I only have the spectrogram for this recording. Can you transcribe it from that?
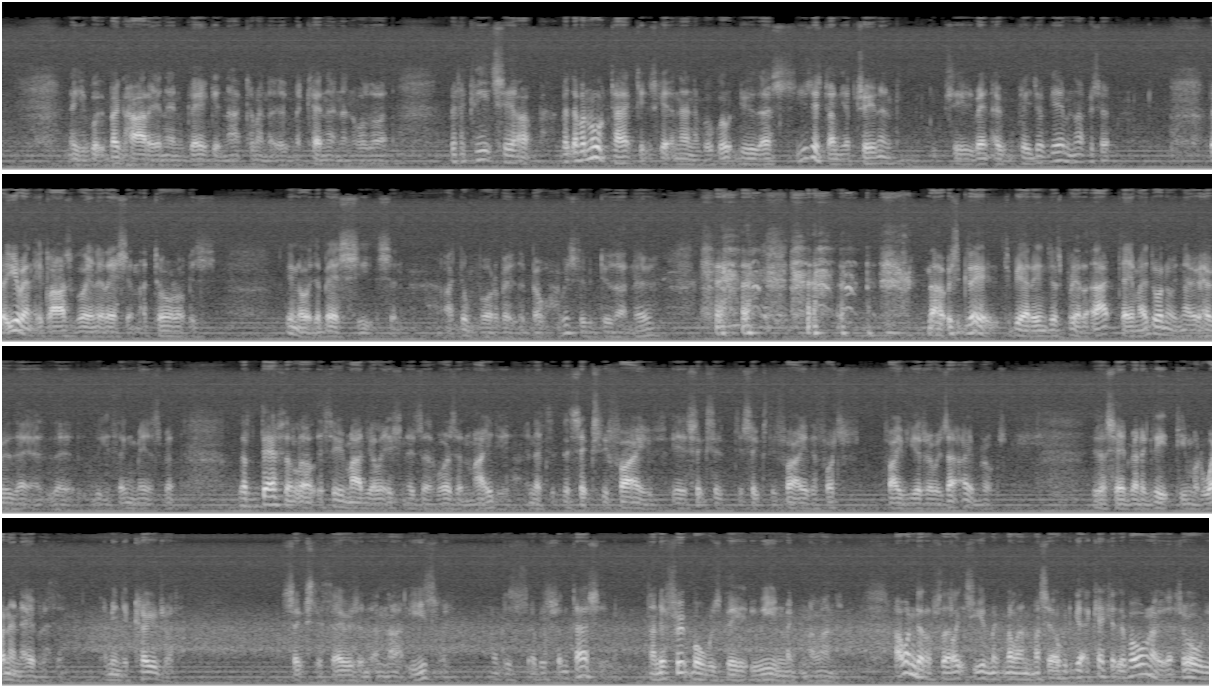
Now you've got the big Harry and then Greig and that coming out McKinnon and all that. but a great setup. But there were no tactics getting in and we'll go do this. You just done your training. So you went out and played your game and that was it. But you went to Glasgow and the restaurant at all. It was, you know, the best seats and I don't bother about the bill. I wish they would do that now. no, it was great to be a Rangers player at that time. I don't know now how the, the, the thing is, but there's definitely the same adulation as there was in my day. And it's the 65, uh, 60 to 65, the first five years I was at Ibrox, as I said, we're a great team. We're winning everything. I mean, the crowds were 60,000 and that easily. It was, it was fantastic. And the football was great Ian McMillan. I wonder if the likes of Ian McMillan myself would get a kick at the ball now. That's all.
